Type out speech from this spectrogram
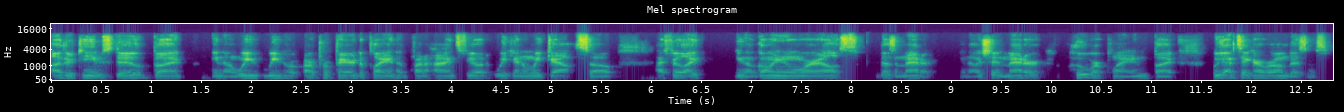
other teams do, but you know, we we are prepared to play in front of Heinz Field week in and week out. So I feel like you know, going anywhere else doesn't matter. You know, it shouldn't matter who we're playing, but we got to take our own business.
